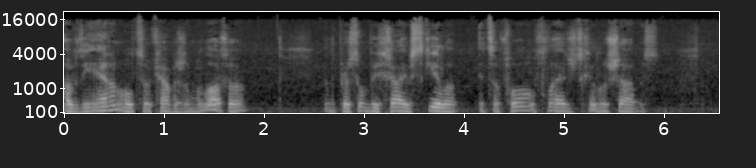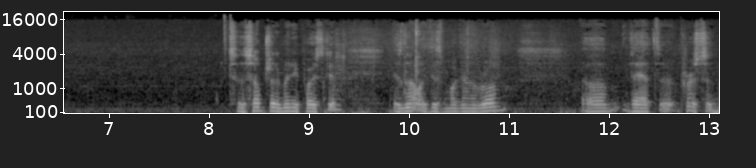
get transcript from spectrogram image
of the animal to accomplish the malacha, and the person will be chayiv skila. It's a full-fledged skila Shabbos. So the assumption of many poskim is not like this Magen Avraham, um, that the person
